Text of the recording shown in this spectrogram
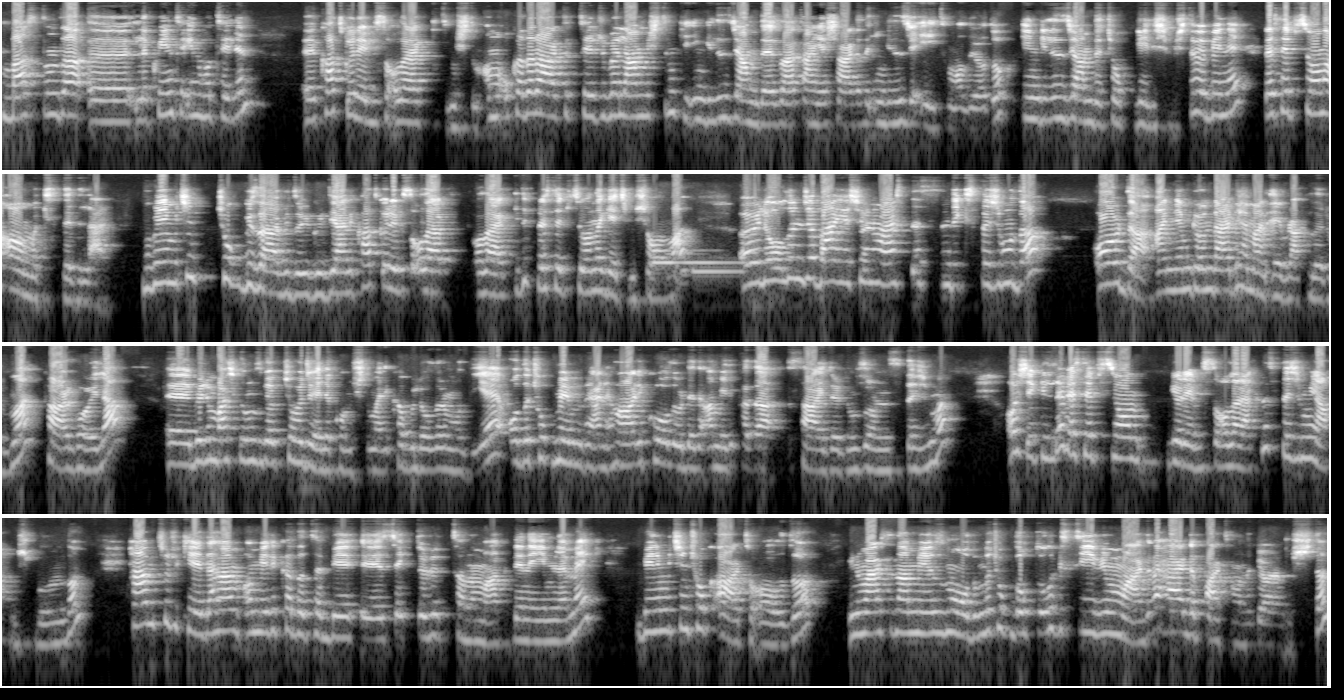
Boston'da e, La Quinta Inn Hotel'in e, kat görevlisi olarak gitmiştim. Ama o kadar artık tecrübelenmiştim ki İngilizcem de zaten Yaşar'da da İngilizce eğitim alıyorduk. İngilizcem de çok gelişmişti ve beni resepsiyona almak istediler. Bu benim için çok güzel bir duyguydu. Yani kat görevlisi olarak olarak gidip resepsiyona geçmiş olmak. Öyle olunca ben Yaşar Üniversitesi'ndeki stajımı da orada annem gönderdi hemen evraklarımı kargoyla. Ee, bölüm başkanımız Gökçe Hoca ile konuştum hani kabul olur mu diye. O da çok memnun yani harika olur dedi Amerika'da saydırdım zorunlu stajımı. O şekilde resepsiyon görevlisi olarak da stajımı yapmış bulundum. Hem Türkiye'de hem Amerika'da tabii e, sektörü tanımak, deneyimlemek benim için çok artı oldu. Üniversiteden mezun olduğumda çok dop dolu bir CV'm vardı ve her departmanı görmüştüm.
